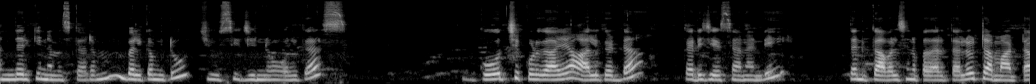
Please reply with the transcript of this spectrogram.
అందరికీ నమస్కారం. వెల్కమ్ టు జ్యూసీ జిన్నో ఓల్గస్ గోర్చిక్కుడుగాయ ఆలుగడ్డ కర్రీ చేశానండి. దానికి కావలసిన పదార్థాలు టమాటా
